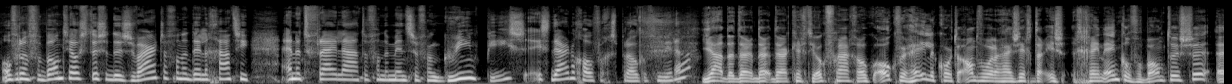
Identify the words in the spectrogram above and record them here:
over een verband, tussen de zwaarte van de delegatie... en het vrijlaten van de mensen van Greenpeace. Is daar nog over gesproken vanmiddag? Ja, daar, daar, daar kreeg hij ook vragen. Ook, ook weer hele korte antwoorden. Hij zegt, daar is geen enkel verband tussen. Uh,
